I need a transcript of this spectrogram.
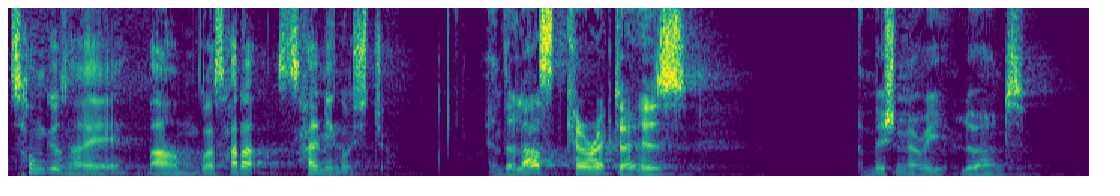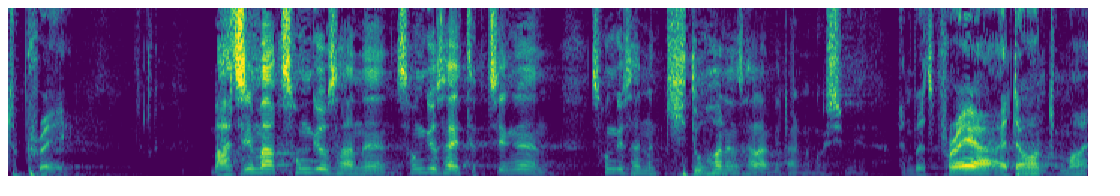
선교사의 마음과 살아, 삶인 것이죠. And the last character is a missionary learned to pray. 마지막 선교사는 선교사의 특징은 선교사는 기도하는 사람이라는 것입니다. And with prayer, I don't mi-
